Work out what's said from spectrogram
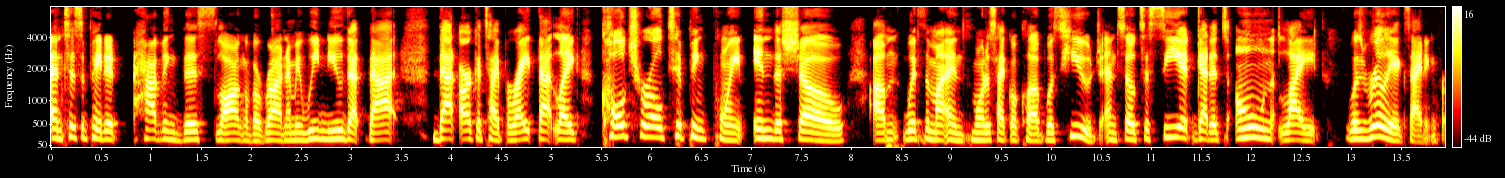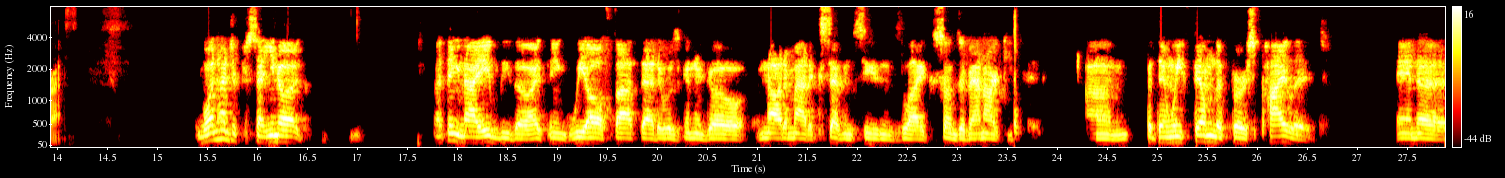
anticipate it having this long of a run? I mean, we knew that that that archetype, right? That like cultural tipping point in the show um, with the Motorcycle Club was huge, and so to see it get its own light was really exciting for us. One hundred percent. You know, I think naively though, I think we all thought that it was going to go an automatic seven seasons like Sons of Anarchy did. Um, but then we filmed the first pilot, and uh,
